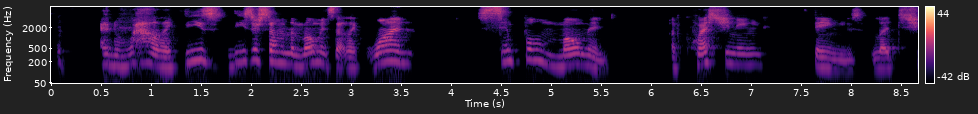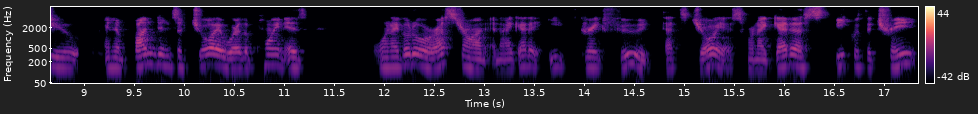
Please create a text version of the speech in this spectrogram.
and wow, like these these are some of the moments that like one simple moment of questioning things led to an abundance of joy where the point is when I go to a restaurant and I get to eat great food, that's joyous. When I get to speak with a, tra-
